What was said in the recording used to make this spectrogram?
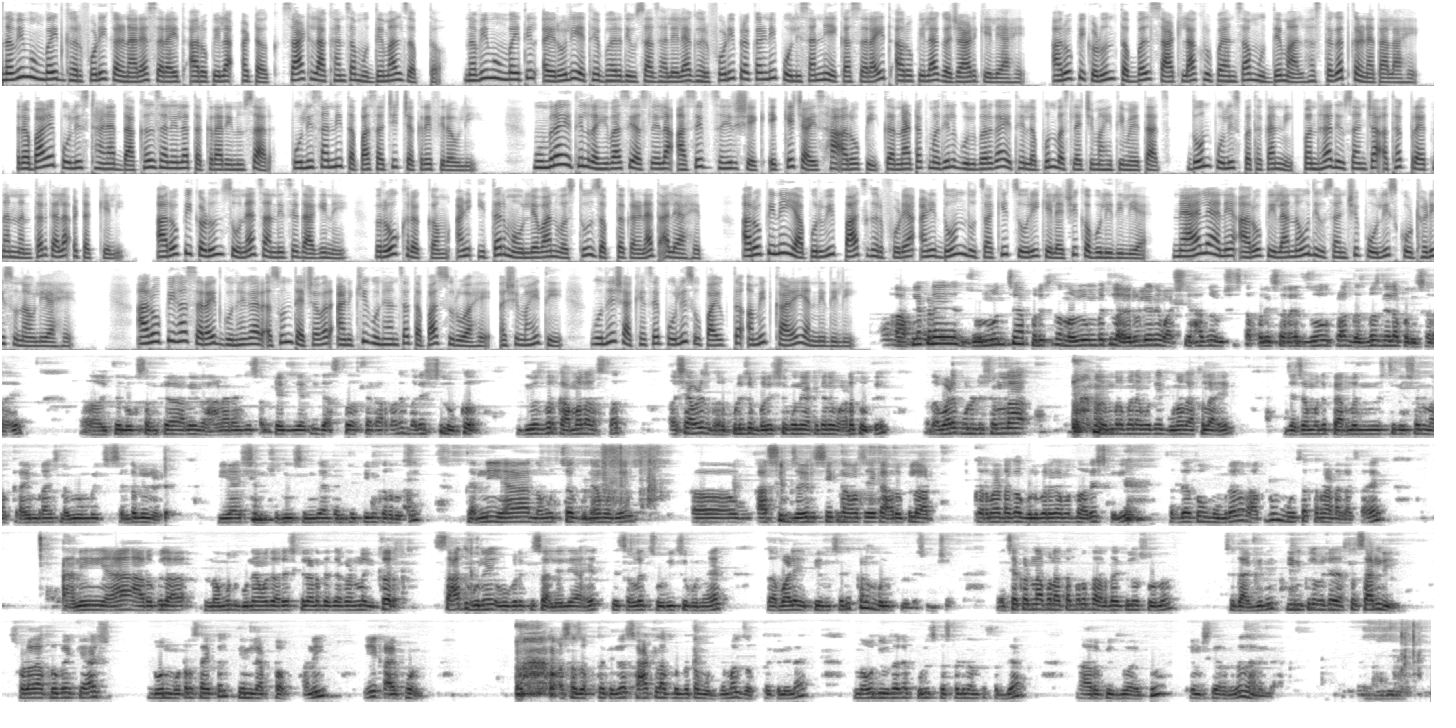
नवी मुंबईत घरफोडी करणाऱ्या सराईत आरोपीला अटक साठ लाखांचा मुद्देमाल जप्त. नवी मुंबईतील ऐरोली येथे भर दिवसा झालेल्या घरफोडी प्रकरणी पोलिसांनी एका सराईत आरोपीला गजाआड केले आहे. आरोपीकडून तब्बल साठ लाख रुपयांचा मुद्देमाल हस्तगत करण्यात आला आहे. रबाळे पोलीस ठाण्यात दाखल झालेल्या तक्रारीनुसार पोलिसांनी तपासाची चक्रे फिरवली. मुंब्रा येथील रहिवासी असलेला आसिफ झहीर शेख एक्केचाळीस हा आरोपी कर्नाटकमधील गुलबर्गा येथे लपून बसल्याची माहिती मिळताच दोन पोलीस पथकांनी पंधरा दिवसांच्या अथक प्रयत्नांनंतर त्याला अटक केली. आरोपीकडून सोन्या चांदीचे दागिने रोख रक्कम आणि इतर मौल्यवान वस्तू जप्त करण्यात आल्या आहेत. आरोपीने यापूर्वी पाच घरफोड्या आणि दोन दुचाकी चोरी केल्याची कबुली दिली आहे. न्यायालयाने आरोपीला नऊ दिवसांची पोलीस कोठडी सुनावली आहे. आरोपी हा सराईत गुन्हेगार असून त्याच्यावर आणखी गुन्ह्यांचा तपास सुरू आहे अशी माहिती गुन्हे शाखेचे पोलीस उपायुक्त अमित काळे यांनी दिली. आपल्याकडे झोनवनच्या परिसरात नवी मुंबईतील ऐरोली आणि वाशी हा जो विशिष्ट परिसर आहे जो थोडा गजबजलेला परिसर आहे. इथे लोकसंख्या आणि राहणाऱ्यांची संख्या जी आहे ती जास्त असल्या कारणाने बरेचसे लोक दिवसभर कामाला असतात. अशा वेळेस घरपुडीचे बरेचसे गुन्हे या ठिकाणी वाढत होते. रवाळे पोलीस स्टेशनला नोव्हेंबर महिन्यामध्ये गुन्हा दाखल आहे ज्याच्यामध्ये पॅरल इन्व्हेस्टिगेशन क्राईम ब्रांच नवी मुंबईची central unit P I Sunil Shinde आणि त्यांची टीम करत होती. त्यांनी ह्या नमूदच्या गुन्ह्यामध्ये आसिफ झहीर शेख नावाचा एका आरोपीला कर्नाटका गुलबर्गामधून अरेस्ट केली. सध्या तो मुंबईला राहतो मूळचा कर्नाटकाचा आहे. आणि या आरोपीला नमूद गुन्ह्यामध्ये अरेस्ट केल्यानं त्याच्याकडनं इतर सात गुन्हे उघडकीस आलेले आहेत. ते सगळे चोरीचे गुन्हे आहेत. रबाळे एपीएमसी आणि कळंबोली पोलीस स्टेशनचे. याच्याकडनं आपण आतापर्यंत अर्धा किलो सोनं चे दागिने तीन किलोपेक्षा जास्त चांदी सोळा लाख रुपये कॅश दोन मोटरसायकल तीन लॅपटॉप आणि एक आयफोन असा जप्त केलेला साठ लाख रुपयाचा मुद्देमाल जप्त केलेला आहे. नऊ दिवसाच्या पोलीस कस्टडीनंतर सध्या आरोपी जो आहे तो एमसीआरमध्ये झालेला आहे.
